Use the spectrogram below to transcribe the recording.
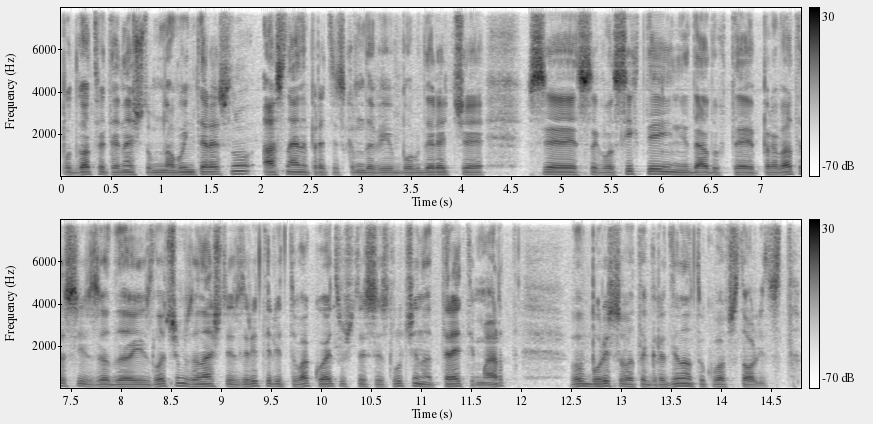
Подготвяте нещо много интересно. Аз най-напред искам да ви благодаря, че се съгласихте и ни дадохте правата си, за да излъчим за нашите зрители това, което ще се случи на 3 март в Борисовата градина, тук в столицата.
